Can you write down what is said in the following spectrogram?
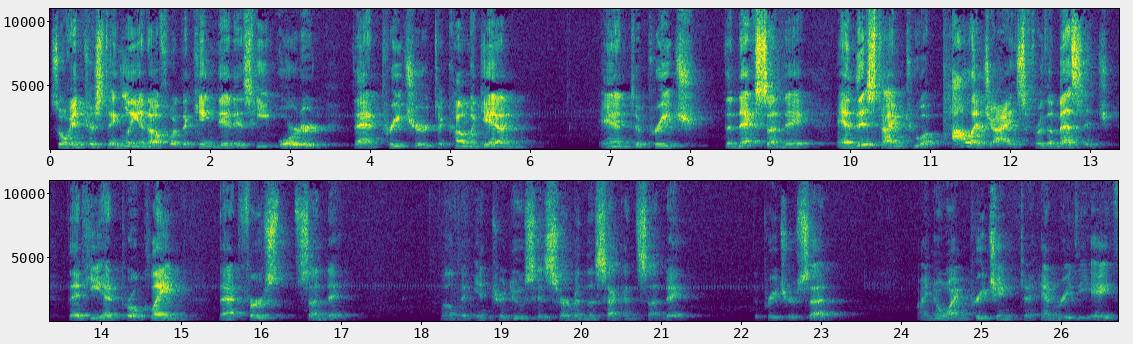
So, interestingly enough, what the king did is he ordered that preacher to come again and to preach the next Sunday, and this time to apologize for the message that he had proclaimed that first Sunday. Well, to introduce his sermon the second Sunday, the preacher said, I know I'm preaching to Henry VIII,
